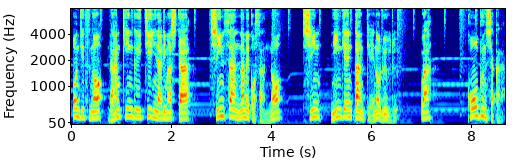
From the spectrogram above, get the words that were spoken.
本日のランキング1位になりました新さんなめこさんの新人間関係のルールは公文社から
